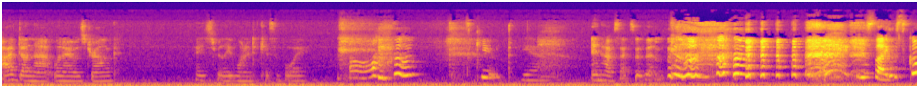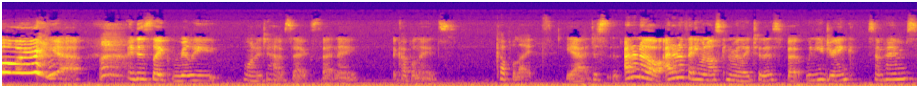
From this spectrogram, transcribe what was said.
I've done that when I was drunk. I just really wanted to kiss a boy. Oh, it's cute. Yeah. And have sex with him. He's like score. yeah. I just like really wanted to have sex that night. A couple nights. Couple nights. Yeah, just I don't know. I don't know if anyone else can relate to this, but when you drink, sometimes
